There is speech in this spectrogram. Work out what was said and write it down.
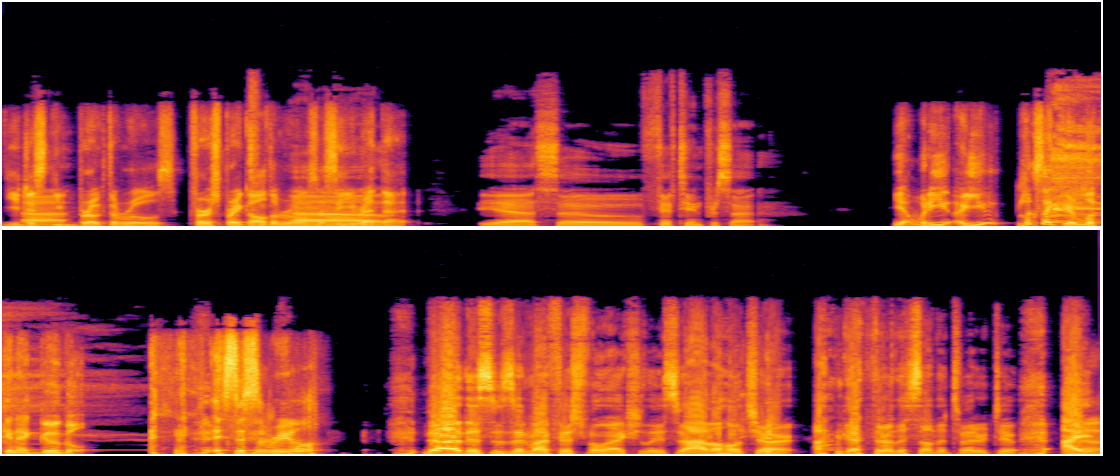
you just you Uh, broke the rules. First, break all the rules. I see you read oh. that. yeah. So 15 percent. Yeah. What are you? Are you? Looks like you're looking at Google. Is this a real? No, this is in my fishbowl actually. So I have a whole chart. I'm gonna throw this on the Twitter too. I Oh,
